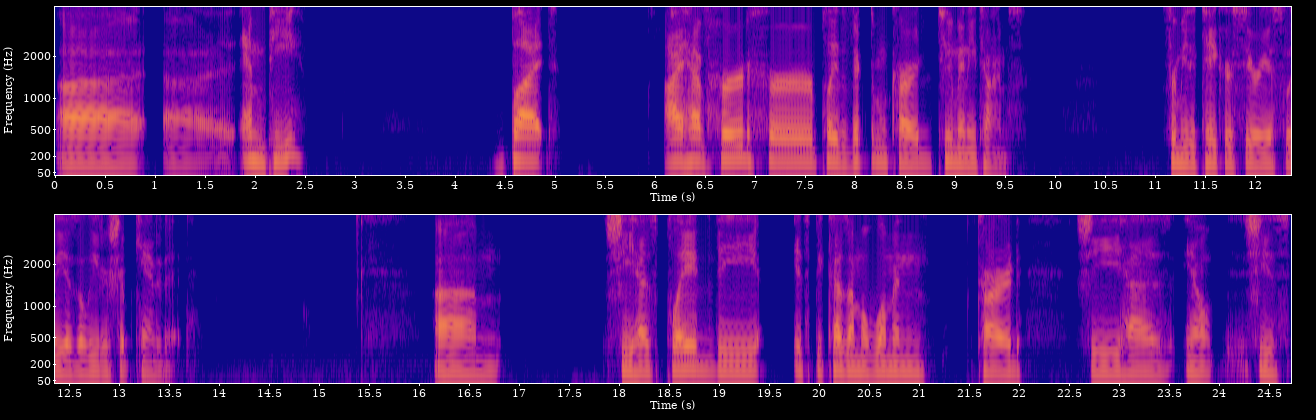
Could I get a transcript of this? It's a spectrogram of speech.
uh, uh, MP, but I have heard her play the victim card too many times for me to take her seriously as a leadership candidate. Um, she has played the "it's because I'm a woman" card. She has, you know, she's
